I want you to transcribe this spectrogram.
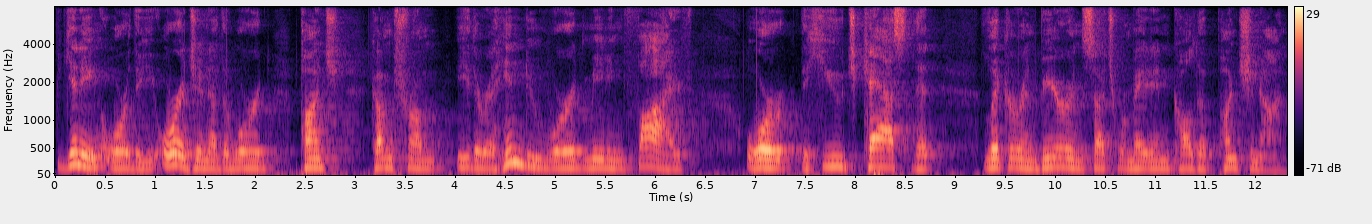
beginning or the origin of the word punch comes from either a Hindu word meaning five or the huge cask that liquor and beer and such were made in called a puncheon.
